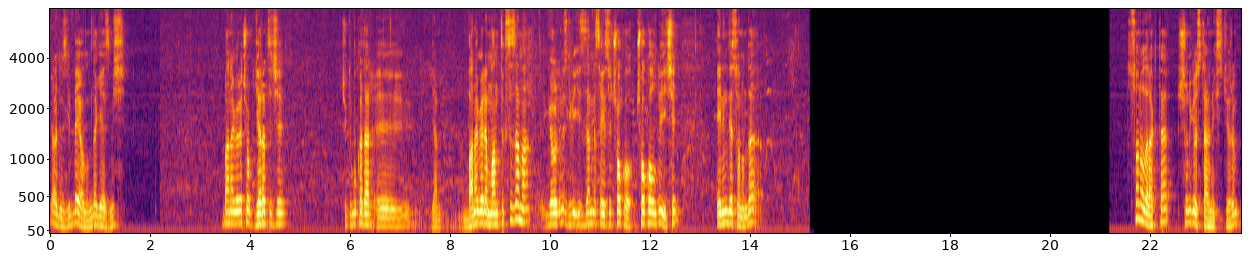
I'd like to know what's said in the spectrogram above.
Gördüğünüz gibi Beyoğlu'nda gezmiş. Bana göre çok yaratıcı. Çünkü bu kadar e, ya bana göre mantıksız ama gördüğünüz gibi izlenme sayısı çok çok olduğu için eninde sonunda son olarak da şunu göstermek istiyorum.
